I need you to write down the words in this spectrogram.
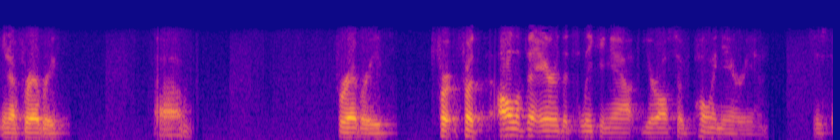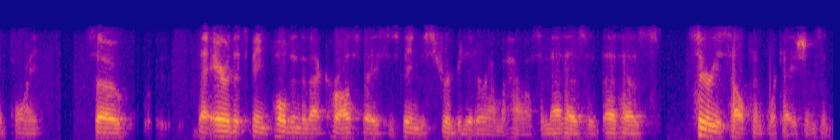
you know, for every um, for every for for all of the air that's leaking out, you're also pulling air in. Is the point? So the air that's being pulled into that crawl space is being distributed around the house, and that has that has serious health implications. And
